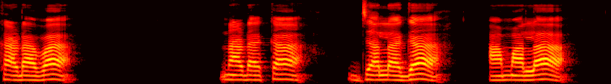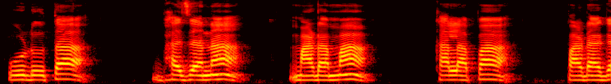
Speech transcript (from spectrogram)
కడవ నడక జలగ అమల ఉడుత భజన మడమ కలప పడగ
